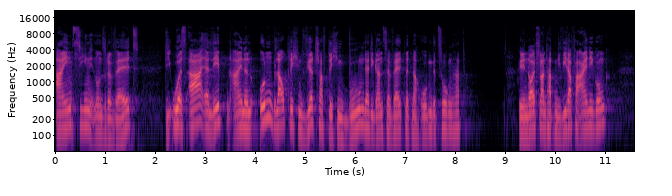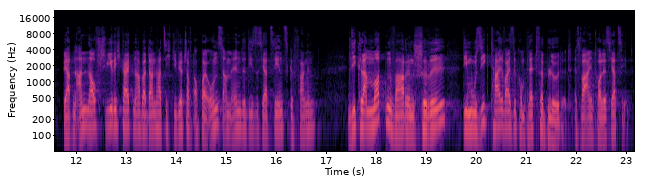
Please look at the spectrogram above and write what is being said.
einziehen in unsere Welt. Die USA erlebten einen unglaublichen wirtschaftlichen Boom, der die ganze Welt mit nach oben gezogen hat. Wir in Deutschland hatten die Wiedervereinigung. Wir hatten Anlaufschwierigkeiten, aber dann hat sich die Wirtschaft auch bei uns am Ende dieses Jahrzehnts gefangen. Die Klamotten waren schrill, die Musik teilweise komplett verblödet. Es war ein tolles Jahrzehnt.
